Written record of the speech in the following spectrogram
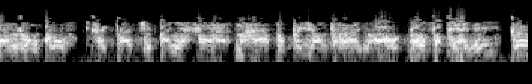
បានរងគ្រោះហើយកើតជាបញ្ហាមហាទុក្ខយន្តរាយរហូតដល់សប្តាហ៍នេះគឺ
